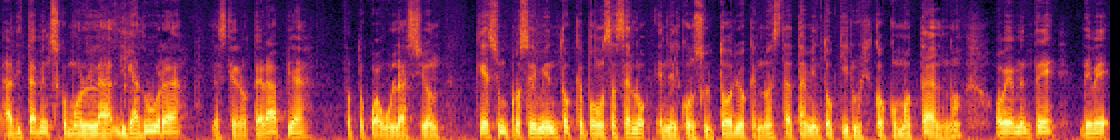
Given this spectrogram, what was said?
aditamentos como la ligadura, la escleroterapia, fotocoagulación, que es un procedimiento que podemos hacerlo en el consultorio, que no es tratamiento quirúrgico como tal, ¿no? Obviamente debe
